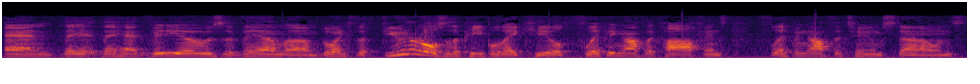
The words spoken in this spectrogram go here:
And they they had videos of them um, going to the funerals of the people they killed, flipping off the coffins, flipping off the tombstones,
